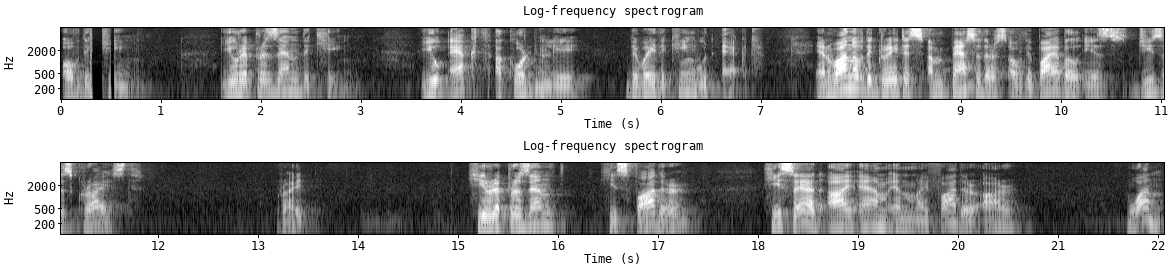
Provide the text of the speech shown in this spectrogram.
of the king. You represent the king. you act accordingly the way the king would act. And one of the greatest ambassadors of the Bible is Jesus Christ. Right? He represents his father. He said, I am and my father are one.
